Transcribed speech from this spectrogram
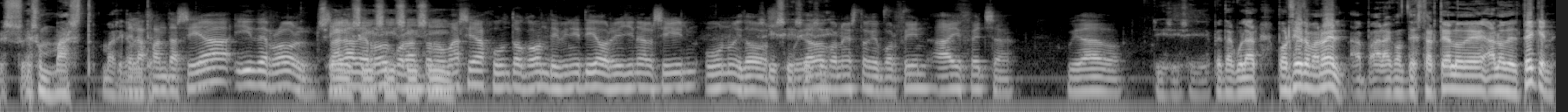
es, es un must, De básicamente. la fantasía y de rol. Sí, Saga de rol sí, por antonomasia junto con Divinity Original Sin 1 y 2. Sí, sí, sí, Cuidado con esto que por fin hay fecha. Cuidado. Sí, sí, sí, espectacular. Por cierto, Manuel, para contestarte a lo, de, a lo del Tekken,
